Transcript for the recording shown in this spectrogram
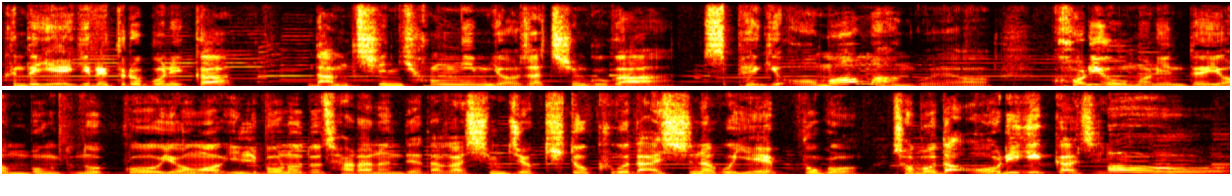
근데 얘기를 들어보니까 남친 형님 여자친구가 스펙이 어마어마한 거예요. 커리어 우먼인데 연봉도 높고 영어, 일본어도 잘하는 데다가 심지어 키도 크고 날씬하고 예쁘고 저보다 어리기까지. 오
